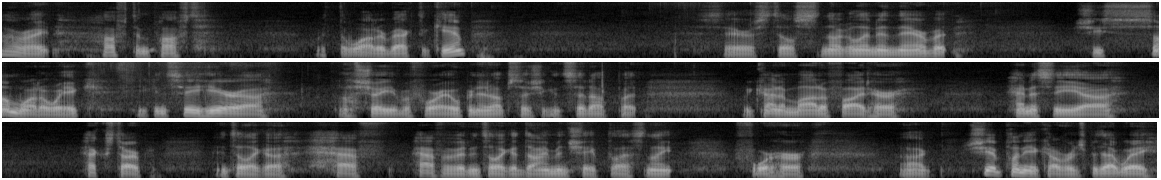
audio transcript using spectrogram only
All right, huffed and puffed with the water back to camp. Sara's still snuggling in there, but she's somewhat awake. You can see here, uh, I'll show you before I open it up so she can sit up, but we kind of modified her Hennessy uh, hex tarp into like a half, half of it into like a diamond shape last night for her. Uh, she had plenty of coverage, but that way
